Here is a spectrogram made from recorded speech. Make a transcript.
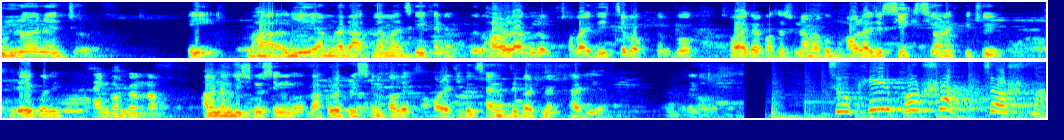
উন্নয়নের জন্য। এই ইয়ে আমরা রাখলাম আজকে এখানে খুবই ভালো লাগল সবাই দিচ্ছে বক্তব্য সবাইকার কথা শুনে আমরা খুব ভালো লাগছে শিখছি অনেক কিছুই এটাই বলি থ্যাংক ইউ আমার নাম Bishnu Singha Bankura Christian college political science department third year চোখের ভরসা চশমা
